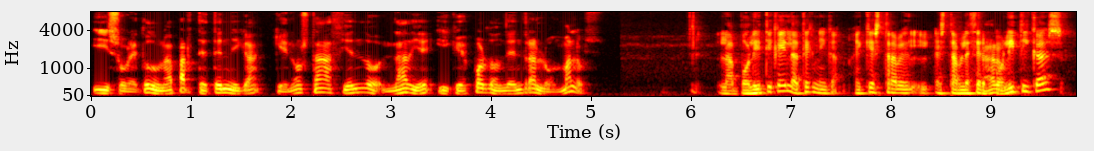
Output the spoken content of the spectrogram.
y sobre todo una parte técnica que no está haciendo nadie y que es por donde entran los malos. La política y la técnica. Hay que establecer claro. políticas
